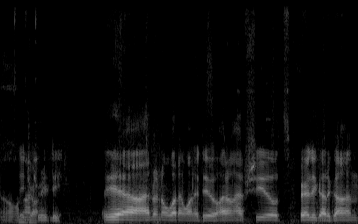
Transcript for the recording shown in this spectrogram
No, They not drop. really. Yeah, I don't know what I want to do. I don't have shields, barely got a gun.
